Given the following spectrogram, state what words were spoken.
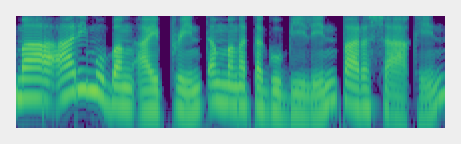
Maaari mo bang i-print ang mga tagubilin para sa akin?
